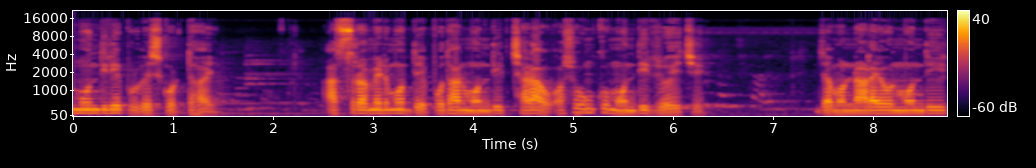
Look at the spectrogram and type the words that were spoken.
মন্দিরে প্রবেশ করতে হয়। আশ্রমের মধ্যে প্রধান মন্দির ছাড়াও অসংখ্য মন্দির রয়েছে। যেমন নারায়ণ মন্দির,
